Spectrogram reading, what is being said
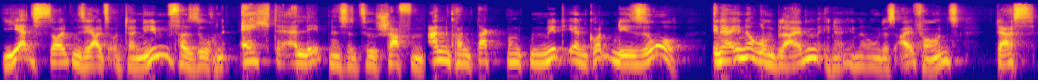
Jetzt sollten Sie als Unternehmen versuchen, echte Erlebnisse zu schaffen an Kontaktpunkten mit Ihren Kunden, die so in Erinnerung bleiben, in Erinnerung des iPhones, dass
